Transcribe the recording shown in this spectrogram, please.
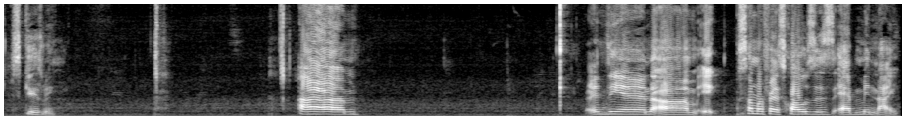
Excuse me. Um, and then um, it Summerfest closes at midnight.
